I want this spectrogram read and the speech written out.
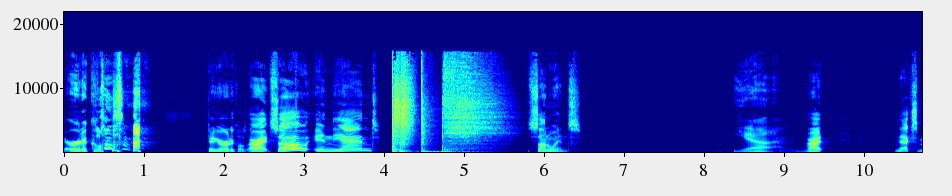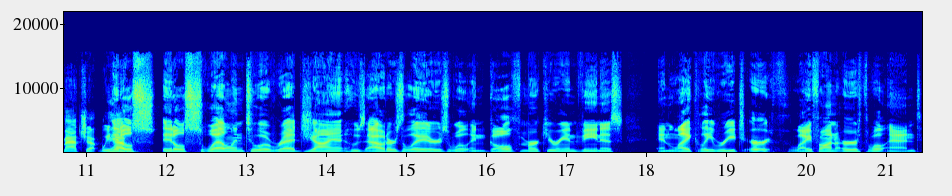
articles. Big articles. All right. So in the end, the sun wins. yeah. All right. Next matchup, we it'll have s- it'll swell into a red giant whose outer layers will engulf Mercury and Venus and likely reach Earth. Life on Earth will end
